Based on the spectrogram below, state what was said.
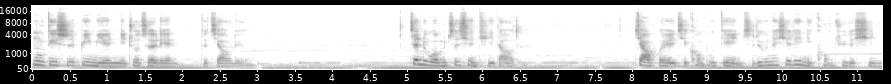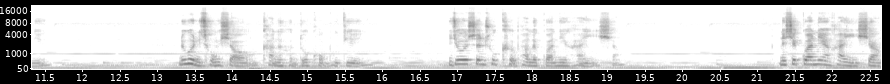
目的是避免你做这类的交流。正如我们之前提到的，教会及恐怖电影植入那些令你恐惧的信念。如果你从小看了很多恐怖电影，你就会生出可怕的观念和影像。那些观念和影像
